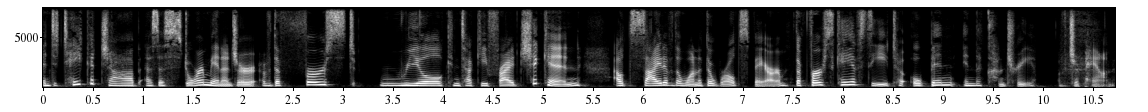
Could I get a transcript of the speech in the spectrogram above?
and to take a job as a store manager of the first real Kentucky Fried Chicken outside of the one at the World's Fair, the first KFC to open in the country of Japan.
